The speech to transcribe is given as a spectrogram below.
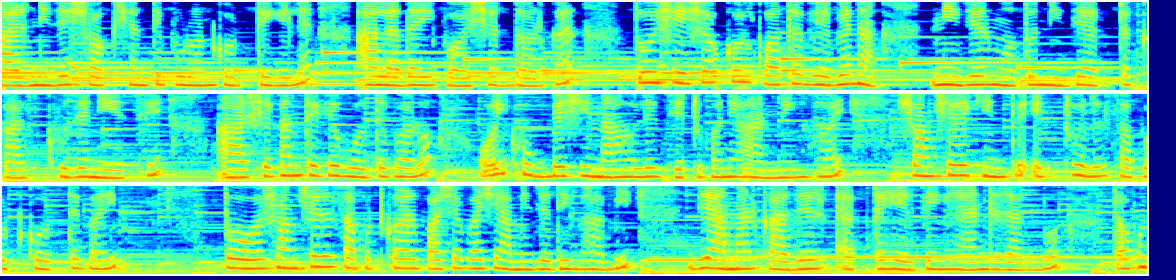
আর নিজের শখ শান্তি পূরণ করতে গেলে আলাদাই পয়সার দরকার। তো সেই সকল কথা ভেবে না, নিজের মতো নিজে একটা কাজ খুঁজে নিয়েছি। আর সেখান থেকে বলতে পারো, ওই খুব বেশি না হলে যেটুকুনি আর্নিং হয়, সংসারে কিন্তু একটু হলেও সাপোর্ট করতে পারি। তো সংসারে সাপোর্ট করার পাশাপাশি আমি যদি ভাবি যে আমার কাজের একটা হেল্পিং হ্যান্ড রাখব, তখন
